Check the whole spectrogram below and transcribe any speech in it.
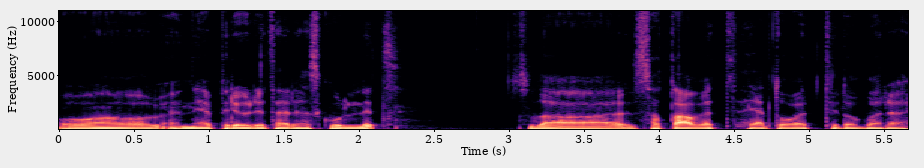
Og nedprioritere skolen litt. Så da satte jeg av et helt år til å bare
